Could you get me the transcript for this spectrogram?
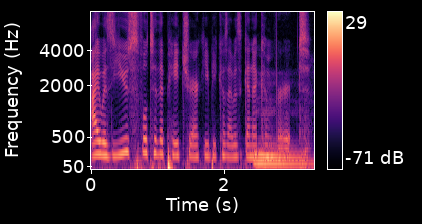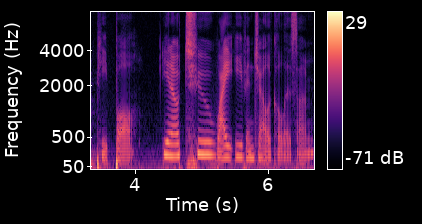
I was useful to the patriarchy because I was going to mm. convert people, you know, to white evangelicalism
